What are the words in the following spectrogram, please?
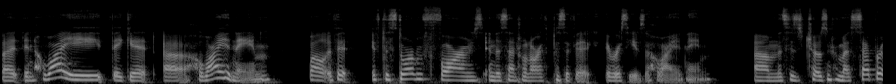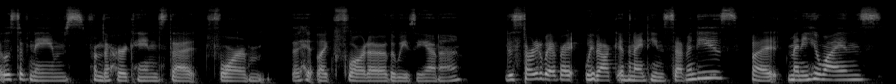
but in Hawaii, they get a Hawaiian name. Well, if it if the storm forms in the central North Pacific, it receives a Hawaiian name. Um, this is chosen from a separate list of names from the hurricanes that form that hit like Florida, or Louisiana. This started way, way back in the 1970s, but many Hawaiians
